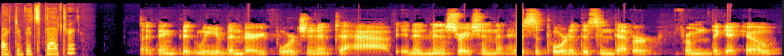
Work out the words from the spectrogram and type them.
Dr. Fitzpatrick? I think that we have been very fortunate to have an administration that has supported this endeavor from the get go,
